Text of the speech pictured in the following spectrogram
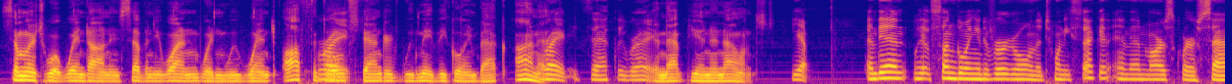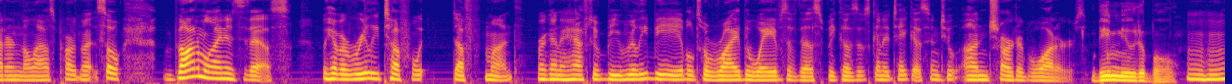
Similar to what went on in 71 when we went off the gold standard, we may be going back on it. right, exactly right. And that being announced. And then we have Sun going into Virgo on the 22nd, and then Mars square Saturn the last part of that. So, bottom line is this: we have a really tough, w- tough month. We're going to have to be really be able to ride the waves of this because it's going to take us into uncharted waters. Be mutable. Mm-hmm.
